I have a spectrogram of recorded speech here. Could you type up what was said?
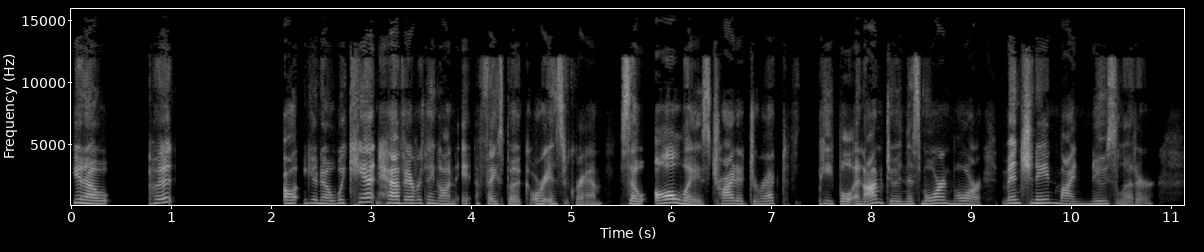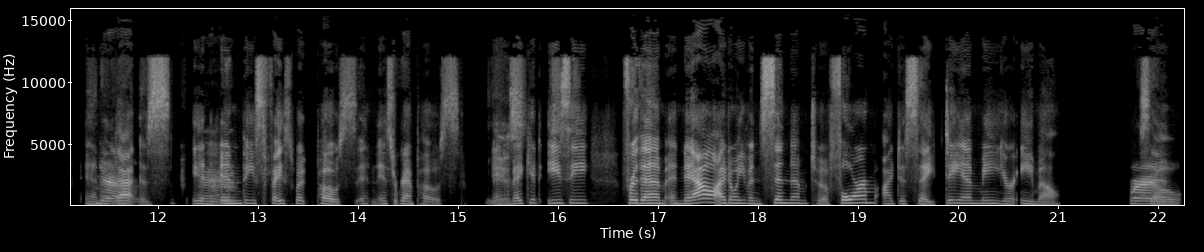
you know put uh, you know we can't have everything on facebook or instagram so always try to direct people and i'm doing this more and more mentioning my newsletter and Yeah. that is in, Mhm. in these facebook posts and instagram posts and Yes. make it easy for them and now i don't even send them to a form i just say dm me your email Right. so,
